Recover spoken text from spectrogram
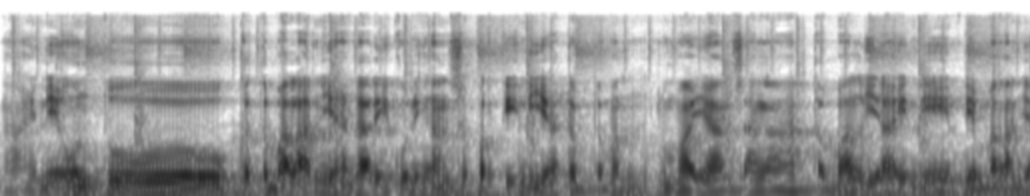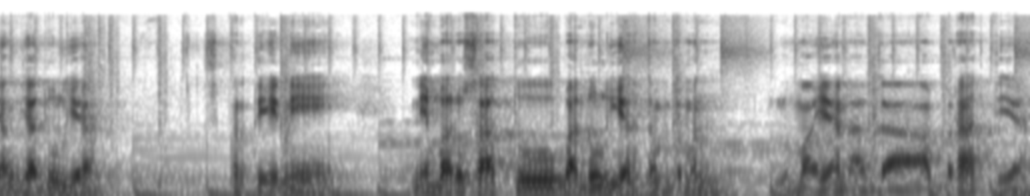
Nah ini untuk ketebalan ya dari kuningan seperti ini ya teman-teman. Lumayan sangat tebal ya. Ini timbangan yang jadul ya. Seperti ini. Ini baru satu bandul ya teman-teman. Lumayan agak berat ya.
